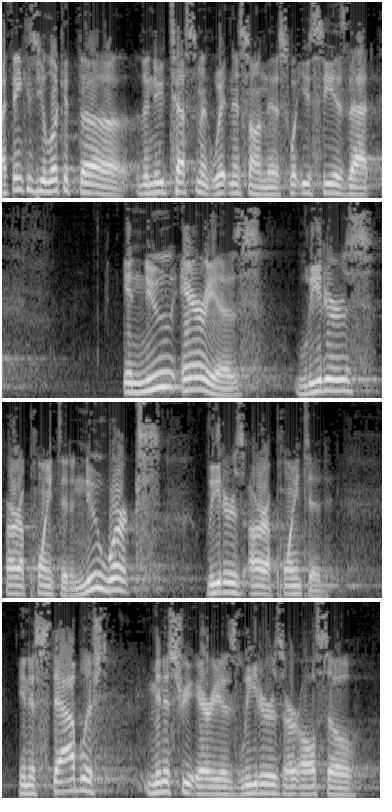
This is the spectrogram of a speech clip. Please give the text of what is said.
I think as you look at the, the New Testament witness on this, what you see is that in new areas, leaders are appointed. In new works, leaders are appointed. In established ministry areas, leaders are also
